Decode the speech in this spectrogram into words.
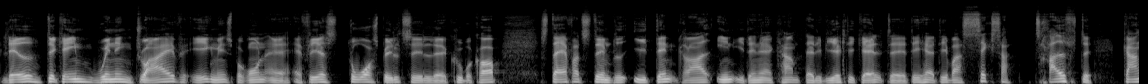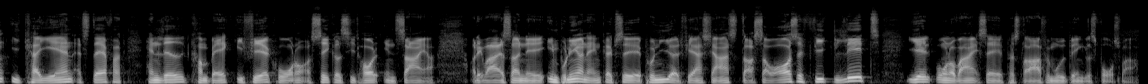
lavede the game-winning drive, ikke mindst på grund af, af flere store spil til øh, Cooper Cup. Stafford stemplede i den grad ind i den her kamp, da det virkelig galt. Øh, det her, det var 36 gang i karrieren, at Stafford han lavede comeback i fjerde kvartal og sikrede sit hold en sejr. Og det var altså en øh, imponerende angrebsserie på 79 yards, der så også fik lidt hjælp undervejs af et par straffe mod Bengals forsvar.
